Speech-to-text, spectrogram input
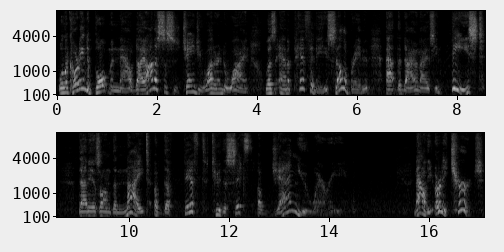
Well, according to Bultmann now, Dionysus' changing water into wine was an epiphany celebrated at the Dionysian feast, that is on the night of the 5th to the 6th of January. Now, the early church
